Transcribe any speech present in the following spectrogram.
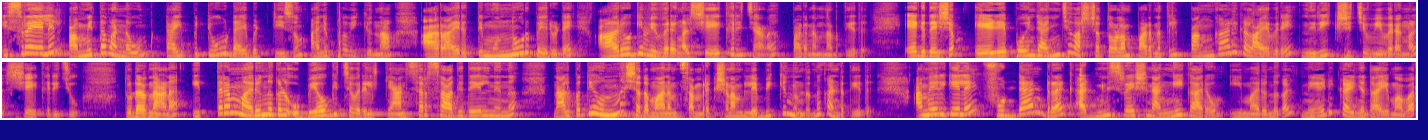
ഇസ്രയേലിൽ അമിതവണ്ണവും ടൈപ്പ് ടു ഡയബറ്റീസും അനുഭവിക്കുന്ന ആറായിരത്തി മുന്നൂറ് പേരുടെ ആരോഗ്യ വിവരങ്ങൾ ശേഖരിച്ചാണ് പഠനം നടത്തിയത്. ഏകദേശം ഏഴ് പോയിന്റ് അഞ്ച് വർഷത്തോളം പഠനത്തിൽ പങ്കാളികളായവരെ നിരീക്ഷിച്ച് വിവരങ്ങൾ ശേഖരിച്ചു. തുടർന്നാണ് ഇത്തരം മരുന്നുകൾ ഉപയോഗിച്ചവരിൽ ക്യാൻസർ സാധ്യതയിൽ നിന്ന് നാൽപ്പത്തി ഒന്ന് ശതമാനം സംരക്ഷണം ലഭിക്കുന്നു കുറയ്ക്കുന്നുണ്ടെന്ന് കണ്ടെത്തിയത്. അമേരിക്കയിലെ ഫുഡ് ആൻഡ് ഡ്രഗ് അഡ്മിനിസ്ട്രേഷൻ അംഗീകാരവും ഈ മരുന്നുകൾ നേടിക്കഴിഞ്ഞതായും അവർ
